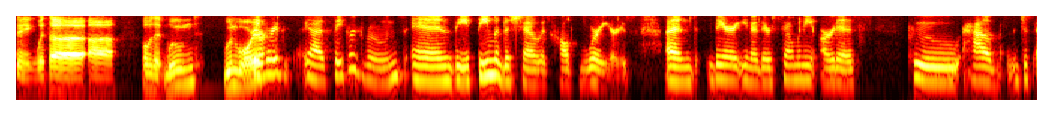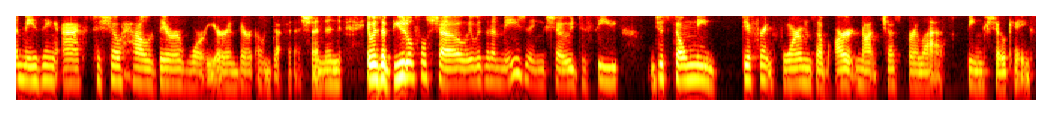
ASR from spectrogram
thing with a. Uh, uh, what was it? Wound Wound Warrior. Sacred, yeah, Sacred Wounds, and the theme of the show is called Warriors. And there, you know, there's so many artists who have just amazing acts to show how they're a warrior in their own definition. And it was a beautiful show. It was an amazing show to see just so many different forms of art, not just burlesque, being showcased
